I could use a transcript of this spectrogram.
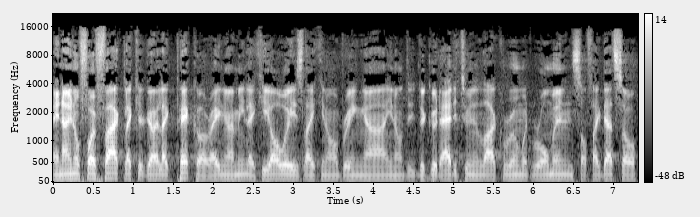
and I know for a fact, like a guy like Pekka, right? You know what I mean? Like he always, like you know, bring uh, you know the, the, good attitude in the locker room with Roman and stuff like that. So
